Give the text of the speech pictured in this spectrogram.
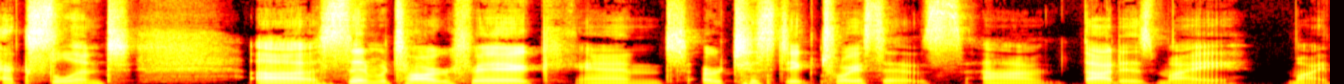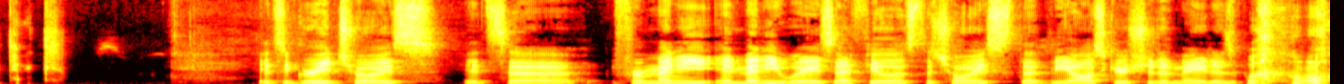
excellent uh, cinematographic and artistic choices uh, that is my my pick it's a great choice. It's uh for many in many ways I feel it's the choice that the Oscar should have made as well.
